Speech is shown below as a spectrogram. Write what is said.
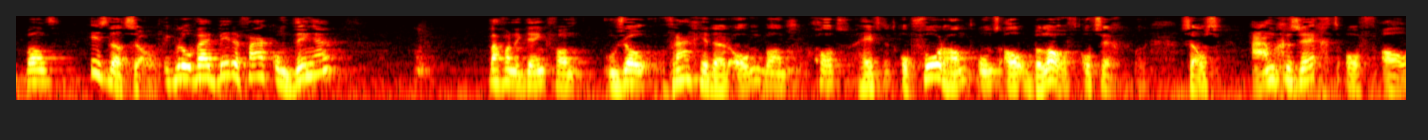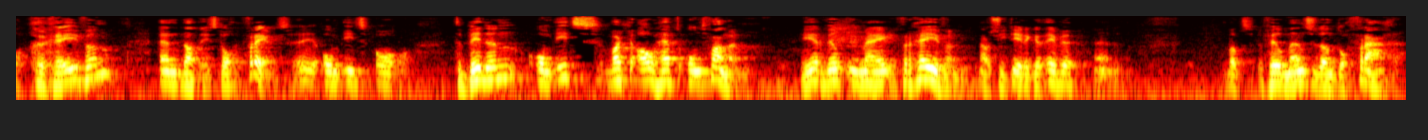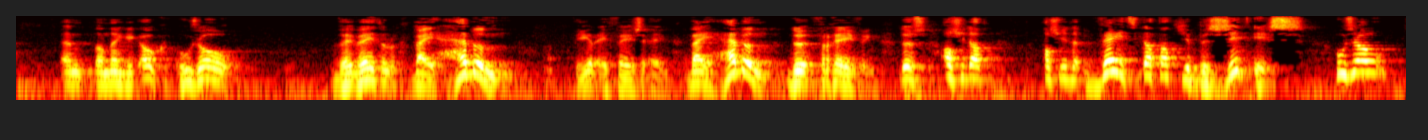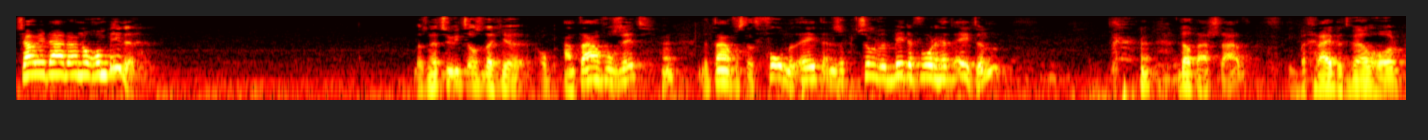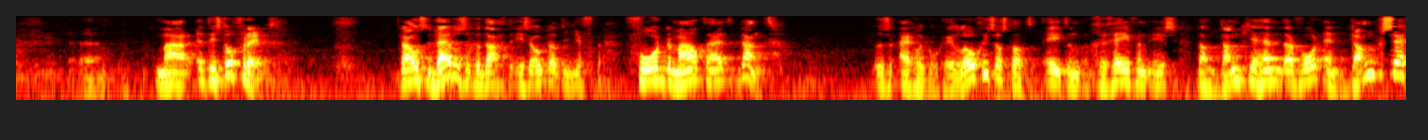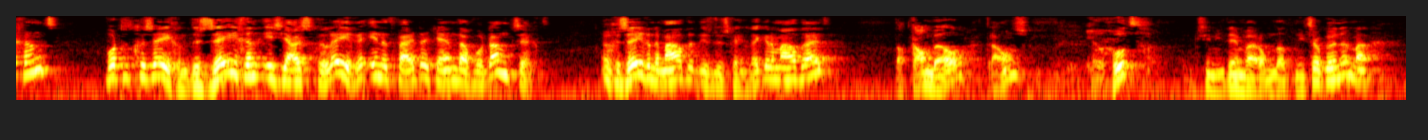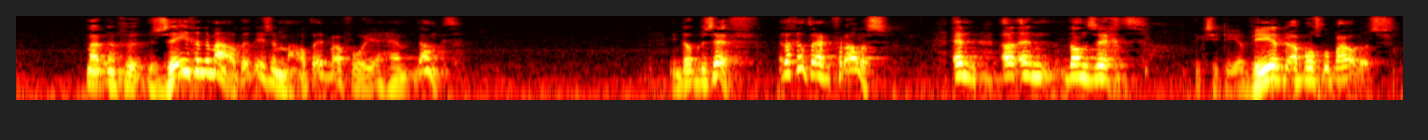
Want is dat zo? Ik bedoel, wij bidden vaak om dingen waarvan ik denk van, hoezo vraag je daarom? Want God heeft het op voorhand ons al beloofd, of zeg, zelfs aangezegd, of al gegeven. En dat is toch vreemd, hè? om iets te bidden, om iets wat je al hebt ontvangen. Heer, wilt u mij vergeven? Nou, citeer ik het even, hè, wat veel mensen dan toch vragen. En dan denk ik ook, hoezo wij weten, wij hebben, weer Efeze 1, wij hebben de vergeving. Dus als je dat, als je weet dat dat je bezit is, hoezo zou je daar dan nog om bidden? Dat is net zoiets als dat je op, aan tafel zit. Hè? De tafel staat vol met eten. En ze, zullen we bidden voor het eten? dat daar staat. Ik begrijp het wel hoor. Uh, maar het is toch vreemd. Trouwens, de Bijbelse gedachte is ook dat je voor de maaltijd dankt. Dat is eigenlijk ook heel logisch. Als dat eten gegeven is, dan dank je hem daarvoor. En dankzeggend wordt het gezegend. De zegen is juist gelegen in het feit dat je hem daarvoor dank zegt. Een gezegende maaltijd is dus geen lekkere maaltijd. Dat kan wel, trouwens. Heel goed. Ik zie niet in waarom dat niet zou kunnen, maar. Maar een gezegende maaltijd is een maaltijd waarvoor je hem dankt. In dat besef. En dat geldt eigenlijk voor alles. En, eh, en dan zegt, ik citeer weer de apostel Paulus,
